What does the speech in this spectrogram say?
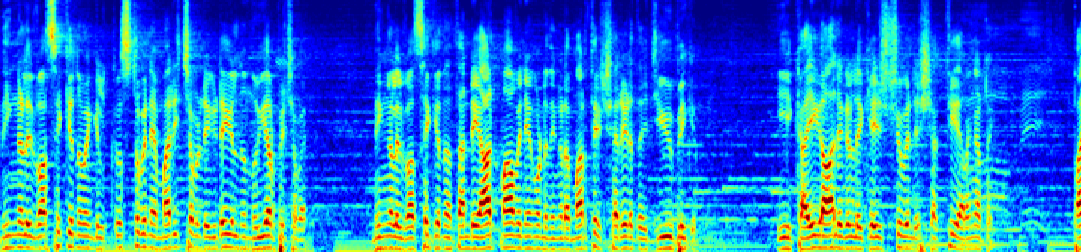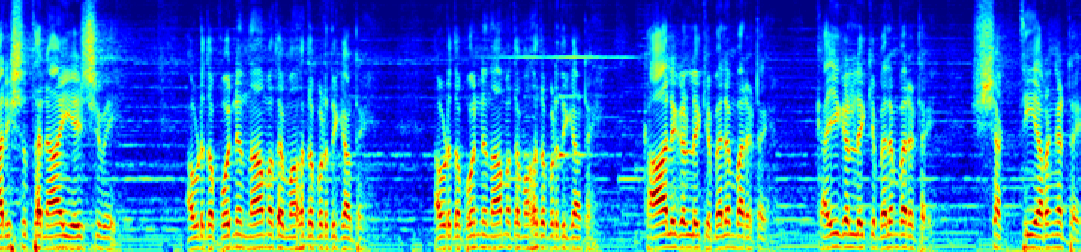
നിങ്ങളിൽ വസിക്കുന്നുവെങ്കിൽ ക്രിസ്തുവിനെ മരിച്ചവരുടെ ഇടയിൽ നിന്ന് ഉയർപ്പിച്ചവൻ. നിങ്ങളിൽ വസിക്കുന്ന തന്റെ ആത്മാവിനെ കൊണ്ട് നിങ്ങളുടെ മർത്യ ശരീരത്തെ ജീവിപ്പിക്കും. ഈ കൈകാലുകളിലേക്ക് യേശുവിന്റെ ശക്തി ഇറങ്ങട്ടെ. പരിശുദ്ധനായ യേശുവേ അവിടുത്തെ പൊന്നു നാമത്തെ മഹത്വപ്പെടുത്തിക്കാട്ടെ. അവിടുത്തെ പൊന്നു നാമത്തെ മഹത്വപ്പെടുത്തിക്കാട്ടെ. കാലുകളിലേക്ക് ബലം വരട്ടെ. കൈകളിലേക്ക് ബലം വരട്ടെ. ശക്തി ഇറങ്ങട്ടെ.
